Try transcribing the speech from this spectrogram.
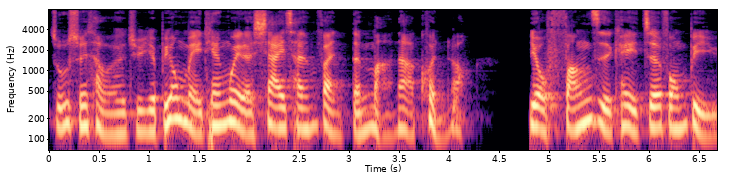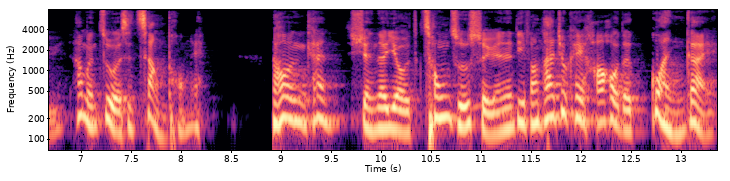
逐水草而居，也不用每天为了下一餐饭等玛纳困扰，有房子可以遮风避雨，他们住的是帐篷哎。然后你看，选择有充足水源的地方，它就可以好好的灌溉。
